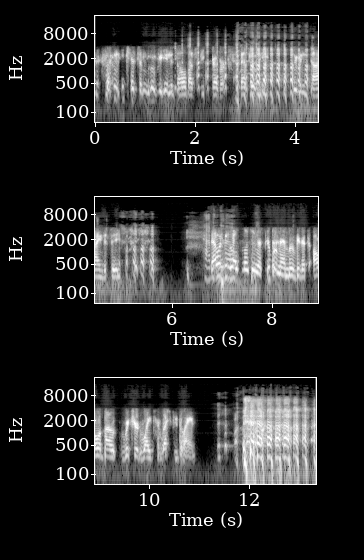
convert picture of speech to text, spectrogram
finally gets a movie, and it's all about Steve Trevor. That's what we, we've been dying to see. Haven't That would be though? like making a Superman movie that's all about Richard White's rescue plane.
